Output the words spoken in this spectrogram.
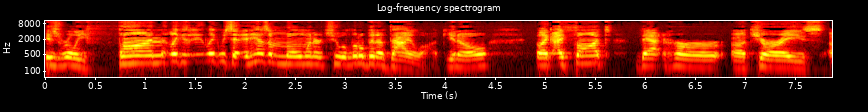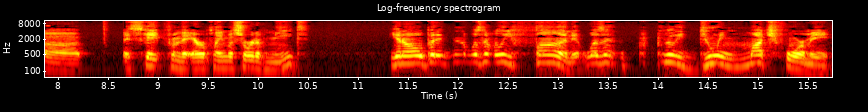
is really fun. Like, like we said, it has a moment or two, a little bit of dialogue, you know? Like, I thought that her, uh, Curare's, uh, escape from the airplane was sort of neat. You know, but it wasn't really fun. It wasn't really doing much for me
